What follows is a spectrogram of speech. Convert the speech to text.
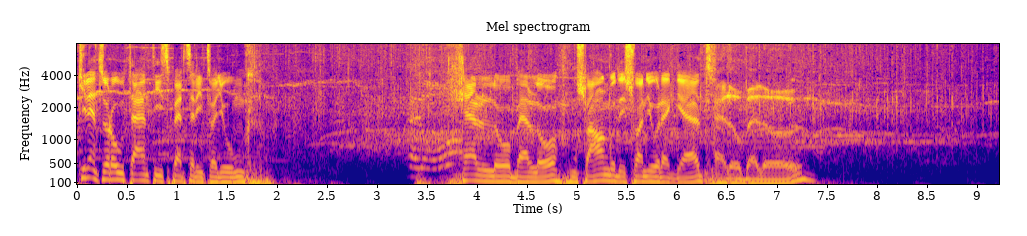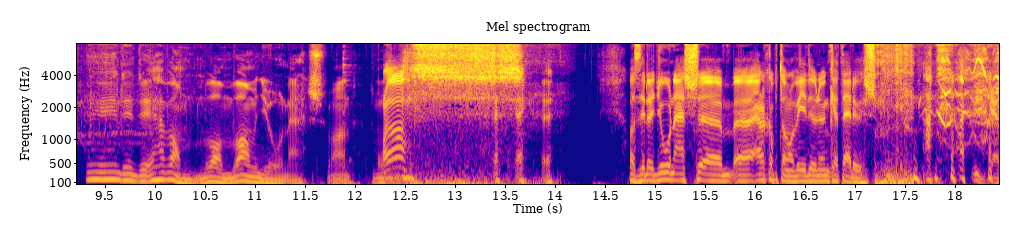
9 óra után 10 perccel itt vagyunk. Hello, bello. Most már hangod is van, jó reggelt. Hello, hello. De, de, de, hát van, van, van Jónás, van. Ah. Azért a Jónás, elkaptam a védőnönket erős. Igen.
